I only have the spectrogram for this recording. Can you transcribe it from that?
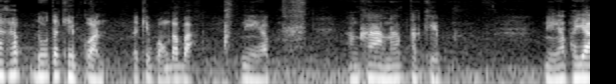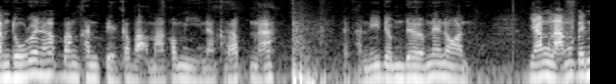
นะครับ ดูตะเข็บก่อน ตะเข็บของกระบะนี่ครับข้างๆนะครับ ตะเข็บนี่ครับพยายามดูด้วยนะครับ บางคันเปลี่ยนกระบะมาก็มีนะครับนะ แต่คันนี้เดิมๆแน่นอนยางหลังเป็น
